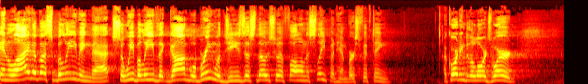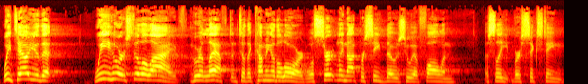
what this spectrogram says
in light of us believing that, so we believe that God will bring with Jesus those who have fallen asleep in him. Verse 15. According to the Lord's word, we tell you that we who are still alive, who are left until the coming of the Lord, will certainly not precede those who have fallen asleep. Verse 16.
